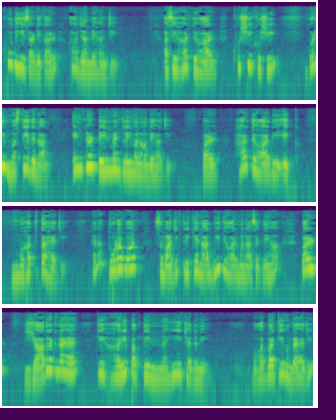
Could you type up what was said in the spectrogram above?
ਖੁਦ ਹੀ ਸਾਡੇ ਘਰ ਆ ਜਾਂਦੇ ਹਨ ਜੀ। ਅਸੀਂ ਹਰ ਤਿਉਹਾਰ ਖੁਸ਼ੀ-ਖੁਸ਼ੀ, ਬੜੀ ਮਸਤੀ ਦੇ ਨਾਲ ਐਂਟਰਟੇਨਮੈਂਟ ਲਈ ਮਨਾਉਂਦੇ ਹਾਂ ਜੀ। ਪਰ ਹਰ ਤਿਉਹਾਰ ਦੀ ਇੱਕ ਮਹੱਤਤਾ ਹੈ ਜੀ। ਹੈ ਨਾ? ਥੋੜਾ ਬਹੁਤ ਸਮਾਜਿਕ ਤਰੀਕੇ ਨਾਲ ਵੀ ਤਿਉਹਾਰ ਮਨਾ ਸਕਦੇ ਹਾਂ। ਪਰ ਯਾਦ ਰੱਖਣਾ ਹੈ ਕਿ ਹਰੀ ਭਗਤੀ ਨਹੀਂ ਛੱਡਣੀ। ਬਹੁਤ ਵਾਰ ਕੀ ਹੁੰਦਾ ਹੈ ਜੀ?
